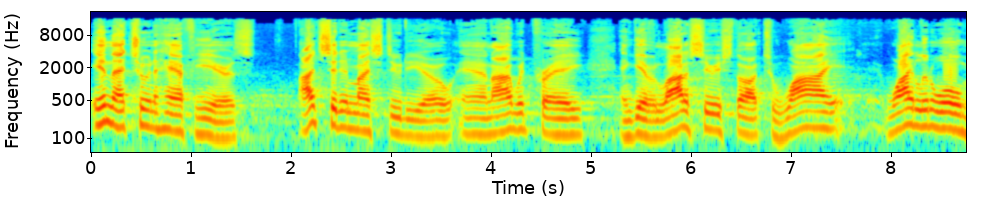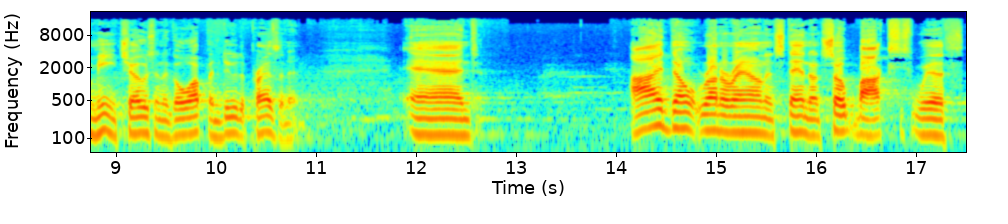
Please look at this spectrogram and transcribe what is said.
In that two and a half years, I'd sit in my studio and I would pray and give a lot of serious thought to why, why little old me chosen to go up and do the president. And I don't run around and stand on soapbox with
